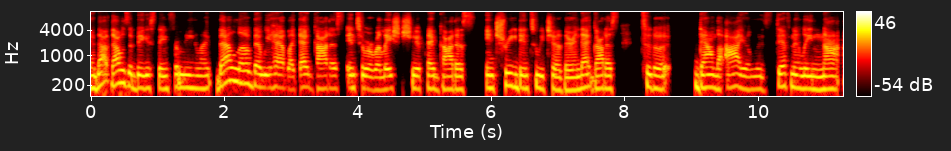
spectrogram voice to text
And that that was the biggest thing for me. Like that love that we have, like that got us into a relationship, that got us intrigued into each other, and that got us to the down the aisle is definitely not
